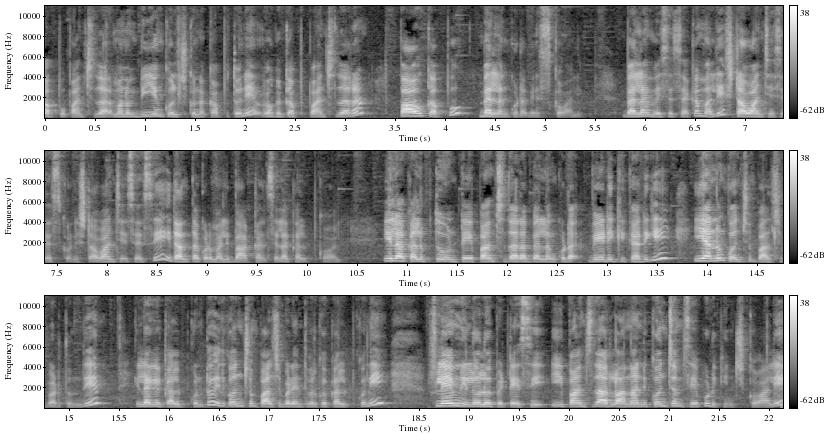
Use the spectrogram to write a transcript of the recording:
కప్పు పంచదార మనం బియ్యం కొలుచుకున్న కప్పుతోనే ఒక కప్పు పంచదార పావు కప్పు బెల్లం కూడా వేసుకోవాలి. బెల్లం వేసేసాక మళ్ళీ స్టవ్ ఆన్ చేసేసుకోండి. స్టవ్ ఆన్ చేసేసి ఇదంతా కూడా మళ్ళీ బాగా కలిసేలా కలుపుకోవాలి. ఇలా కలుపుతూ ఉంటే పంచదార బెల్లం కూడా వేడికి కరిగి ఈ అన్నం కొంచెం పలచబడుతుంది. ఇలాగే కలుపుకుంటూ ఇది కొంచెం పలచబడేంత వరకు కలుపుకొని ఫ్లేమ్ని లోలో పెట్టేసి ఈ పంచదారలో అన్నాన్ని కొంచెం సేపు ఉడికించుకోవాలి.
